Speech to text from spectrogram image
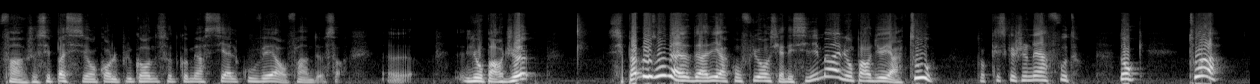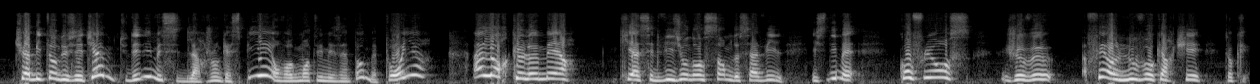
enfin je ne sais pas si c'est encore le plus grand centre commercial couvert, enfin de ça, euh, Lyon-Pardieu, c'est pas besoin d'aller à Confluence, il y a des cinémas à Lyon-Pardieu, il y a tout. Donc qu'est-ce que j'en ai à foutre? Donc, toi, tu habitant du 7 tu te dis, mais c'est de l'argent gaspillé, on va augmenter mes impôts, mais pour rien. Alors que le maire, qui a cette vision d'ensemble de sa ville, il se dit, mais Confluence, je veux faire un nouveau quartier, donc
